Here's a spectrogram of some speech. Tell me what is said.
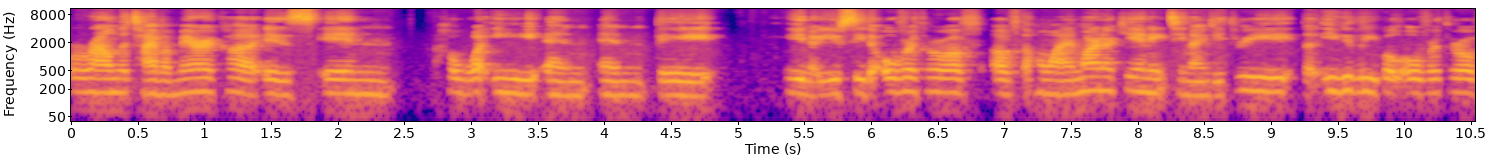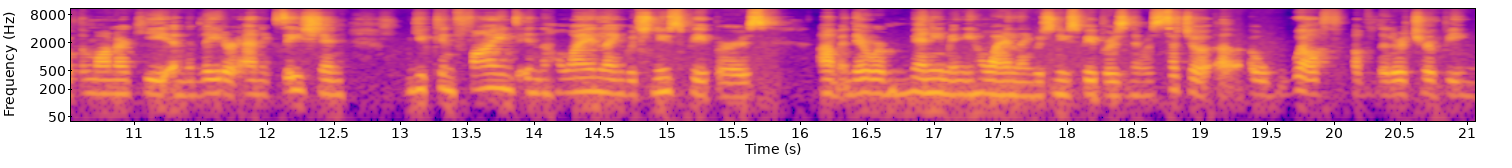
around the time America is in Hawaii and and they you know you see the overthrow of, of the Hawaiian monarchy in 1893, the illegal overthrow of the monarchy, and the later annexation. You can find in the Hawaiian language newspapers um, and there were many, many Hawaiian language newspapers, and there was such a, a wealth of literature being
